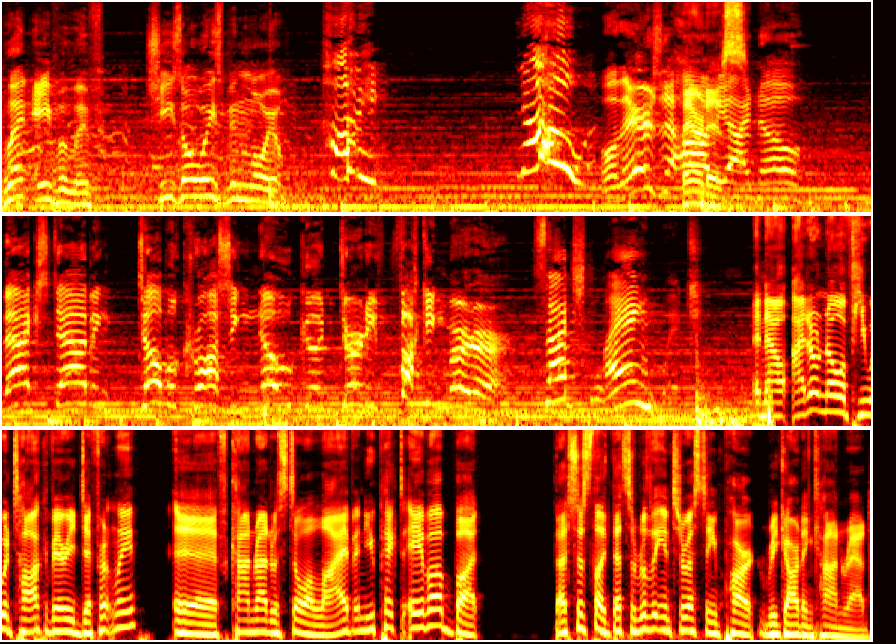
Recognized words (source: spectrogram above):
Let Ava live. She's always been loyal. Javi! No! Oh, there's the There Javi. I know. Backstabbing, double crossing, no good, dirty fucking murderer. Such language. And now I don't know if he would talk very differently if Conrad was still alive and you picked Ava, but that's just like that's a really interesting part regarding Conrad.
